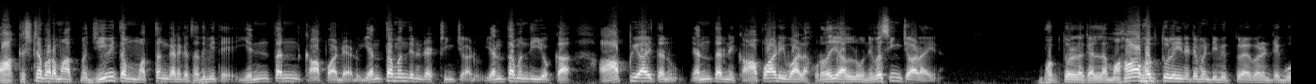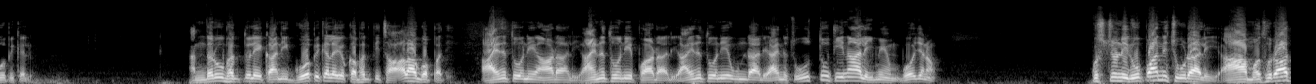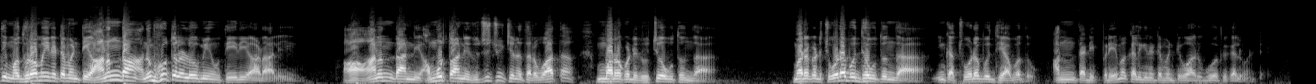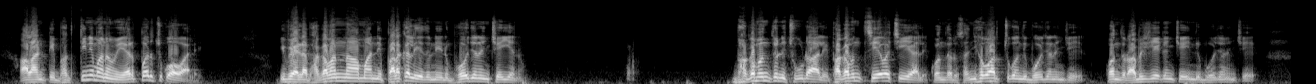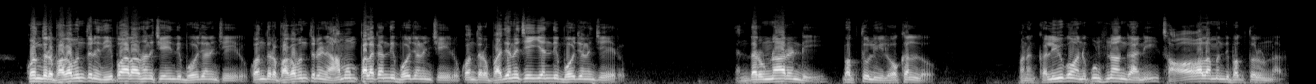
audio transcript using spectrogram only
ఆ కృష్ణ పరమాత్మ జీవితం మొత్తం కనుక చదివితే ఎంత కాపాడాడు ఎంతమందిని రక్షించాడు ఎంతమంది యొక్క ఆప్యాయతను ఎంతని కాపాడి వాళ్ళ హృదయాల్లో నివసించాడు ఆయన. భక్తులకెల్లా మహాభక్తులైనటువంటి వ్యక్తులు ఎవరంటే గోపికలు. అందరూ భక్తులే కానీ గోపికల యొక్క భక్తి చాలా గొప్పది. ఆయనతోనే ఆడాలి ఆయనతోనే పాడాలి ఆయనతోనే ఉండాలి ఆయన చూస్తూ తినాలి మేము భోజనం. కృష్ణుని రూపాన్ని చూడాలి. ఆ మధురాతి మధురమైనటువంటి ఆనంద అనుభూతులలో మేము తీరి ఆడాలి ఆ ఆనందాన్ని అమృతాన్ని రుచి చూచిన తరువాత మరొకటి రుచి అవుతుందా? మరొకటి చూడబుద్ధి అవుతుందా? ఇంకా చూడబుద్ధి అవ్వదు. అంతటి ప్రేమ కలిగినటువంటి వారు గోపికలు అంటే. అలాంటి భక్తిని మనం ఏర్పరచుకోవాలి. ఈవేళ భగవన్నామాన్ని పలకలేదు నేను భోజనం చెయ్యను. భగవంతుని చూడాలి భగవంత్ సేవ చేయాలి. కొందరు సంధ్యవార్చుకుంది భోజనం చేయరు. కొందరు అభిషేకం చేయింది భోజనం చేయరు. కొందరు భగవంతుని దీపారాధన చేయింది భోజనం చేయరు. కొందరు భగవంతుని నామం పలకంది భోజనం చేయరు. కొందరు భజన చేయంది భోజనం చేయరు. ఎందరున్నారండి భక్తులు ఈ లోకంలో? మనం కలియుగం అనుకుంటున్నాం కానీ చాలామంది భక్తులు ఉన్నారు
